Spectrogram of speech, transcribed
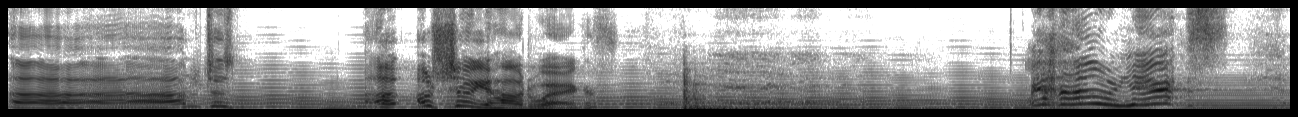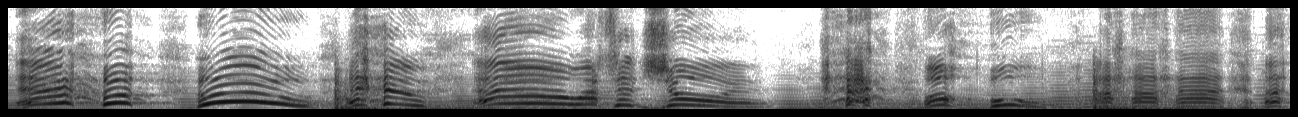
uh, I'll just, I'll, I'll show you how it works. Oh, yes! Oh, oh, oh, oh what a joy! oh, oh, ah, ah, ah.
